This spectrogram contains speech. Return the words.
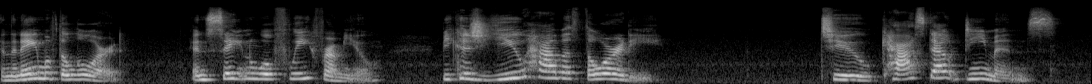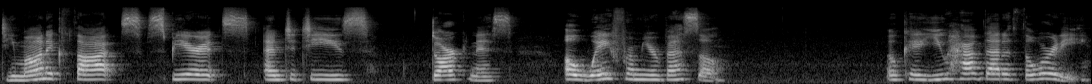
in the name of the Lord, and Satan will flee from you because you have authority to cast out demons, demonic thoughts, spirits, entities, darkness away from your vessel. Okay, you have that authority.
